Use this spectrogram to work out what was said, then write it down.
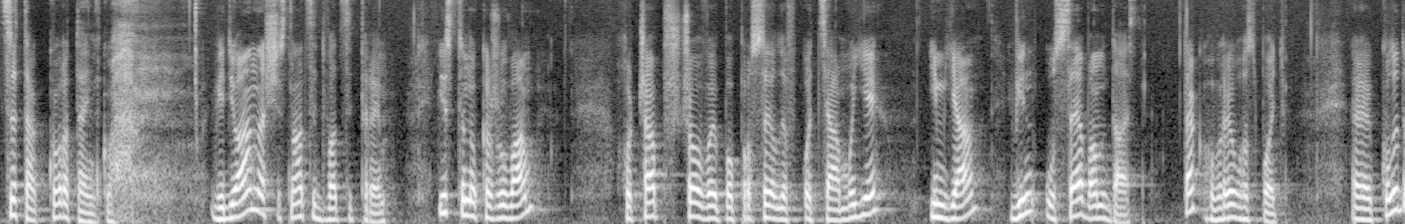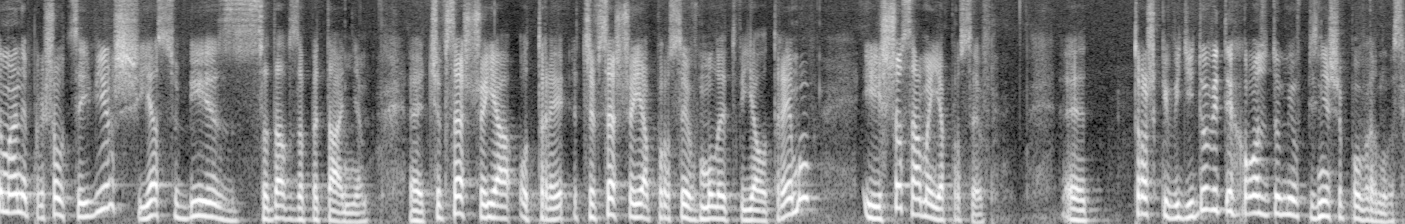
Це так, коротенько. Від Йоанна 16,23. Істинно кажу вам, хоча б що ви попросили в Отця моє ім'я, Він усе вам дасть. Так говорив Господь. Е, Коли до мене прийшов цей вірш, я собі задав запитання, е, чи все, що я отри... чи все, що я просив в молитві, я отримав, і що саме я просив. Трошки відійду від тих роздумів, пізніше повернуся.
